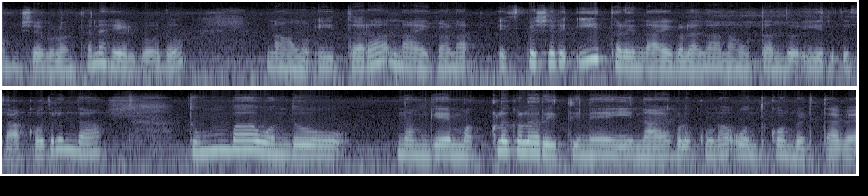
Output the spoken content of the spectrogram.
ಅಂಶಗಳು ಅಂತಲೇ ಹೇಳ್ಬೋದು. ನಾವು ಈ ಥರ ನಾಯಿಗಳ ಎಸ್ಪೆಷಲಿ ಈ ತಳಿ ನಾಯಿಗಳನ್ನು ನಾವು ತಂದು ಈ ರೀತಿ ಸಾಕೋದ್ರಿಂದ ತುಂಬ ಒಂದು ನಮಗೆ ಮಕ್ಕಳುಗಳ ರೀತಿಯೇ ಈ ನಾಯಿಗಳು ಕೂಡ ಹೊಂದ್ಕೊಂಡ್ಬಿಡ್ತವೆ.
